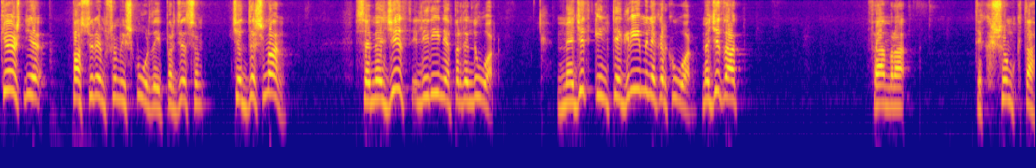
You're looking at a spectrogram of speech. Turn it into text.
kjo është një pasqyrim shumë i shkurt dhe i përgjithshëm që dëshmon se me gjithë lirinë e pretenduar me gjithë integrimin e kërkuar, megjithatë, femra tek shumë këta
